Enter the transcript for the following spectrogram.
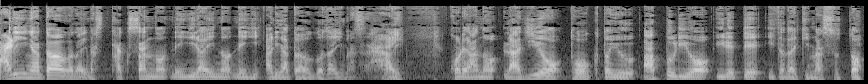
ありがとうございます。たくさんのねぎらいのネギありがとうございます。はい。これあの、ラジオトークというアプリを入れていただきますと、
